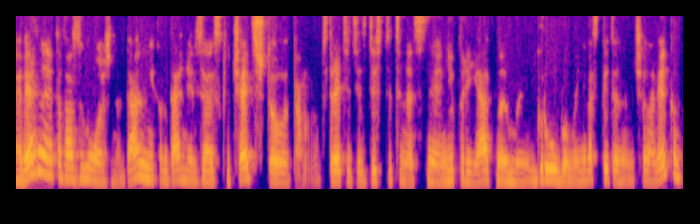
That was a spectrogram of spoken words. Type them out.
Наверное, это возможно, да, никогда нельзя исключать, что там встретитесь действительно с неприятным и грубым и невоспитанным человеком,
